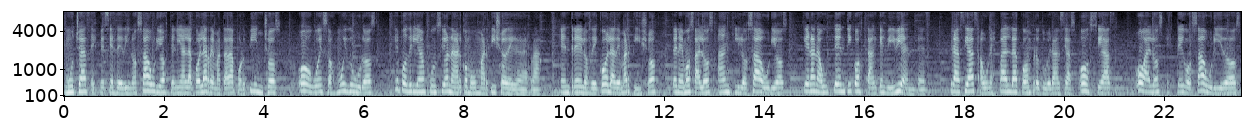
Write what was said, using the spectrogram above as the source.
Muchas especies de dinosaurios tenían la cola rematada por pinchos o huesos muy duros que podrían funcionar como un martillo de guerra. Entre los de cola de martillo tenemos a los anquilosaurios, que eran auténticos tanques vivientes, gracias a una espalda con protuberancias óseas, o a los estegosauridos,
